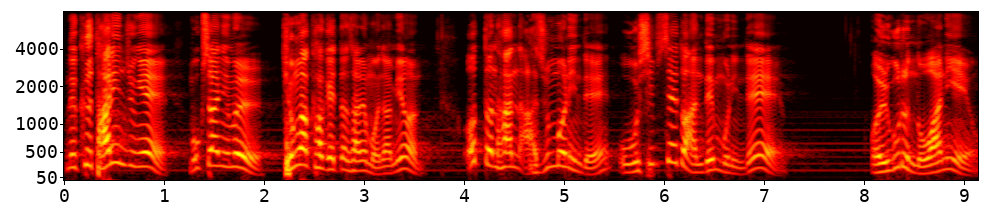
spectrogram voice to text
근데 그 달인 중에 목사님을 경악하게 했던 사람이 뭐냐면 어떤 한 아주머니인데 50세도 안 된 분인데 얼굴은 노안이에요.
